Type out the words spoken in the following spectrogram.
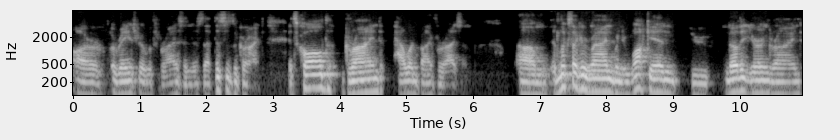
our arrangement with Verizon is that this is a grind. It's called Grind Powered by Verizon. Um, it looks like a grind when you walk in, you know that you're in grind,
